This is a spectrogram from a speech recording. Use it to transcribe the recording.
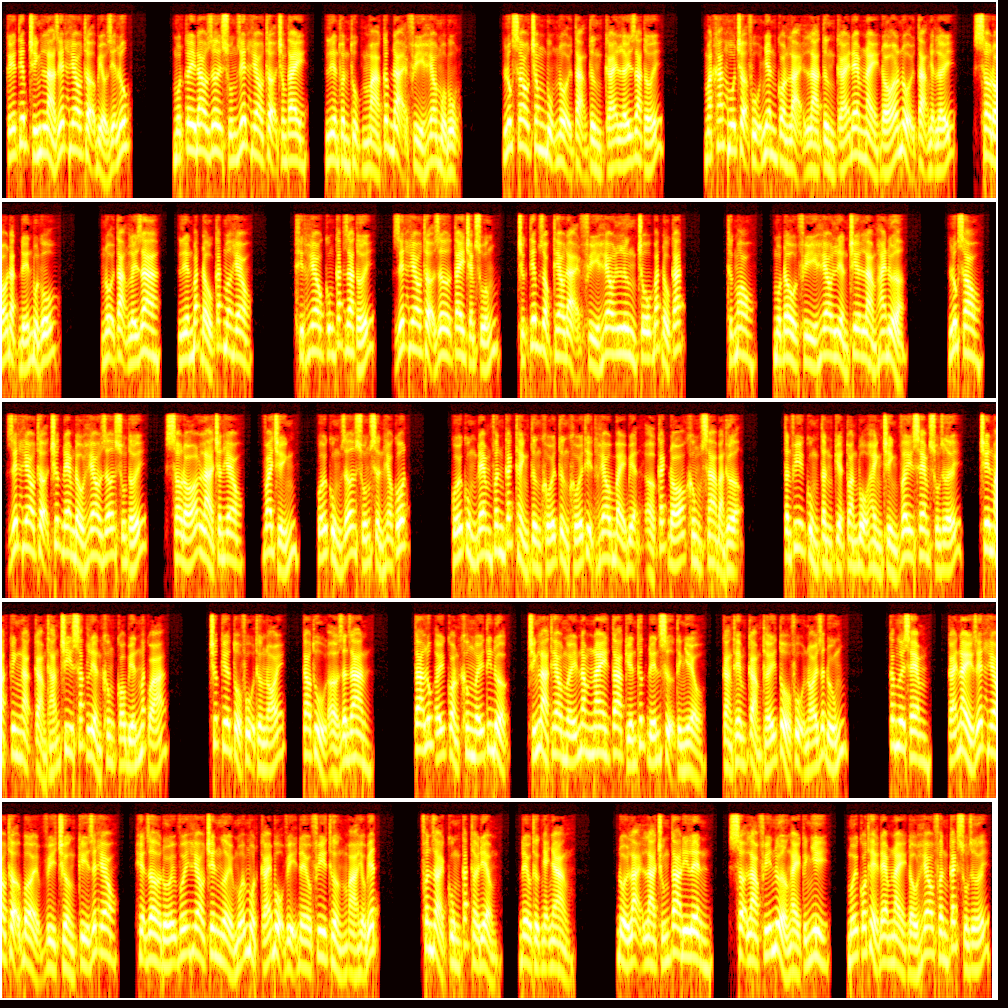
Kế tiếp chính là giết heo thợ biểu diễn lúc. Một cây đao rơi xuống giết heo thợ trong tay, liền thuần thục mà cấp đại phì heo mổ bụng. Lúc sau trong bụng nội tạng từng cái lấy ra tới. Mặt khác hỗ trợ phụ nhân còn lại là từng cái đem này đó nội tạng nhận lấy, sau đó đặt đến buồn gỗ. Nội tạng lấy ra, liền bắt đầu cắt mỡ heo. Thịt heo cũng cắt ra tới, giết heo thợ dơ tay chém xuống, trực tiếp dọc theo đại phì heo lưng trô bắt đầu cắt. Thức mau, một đầu phì heo liền chia làm hai nửa. Lúc sau, giết heo thợ trước đem đầu heo dỡ xuống tới, sau đó là chân heo, vai chính, cuối cùng dỡ xuống sườn heo cốt. Cuối cùng đem phân cách thành từng khối từng khối thịt heo bảy biện ở cách đó không xa bản thượng. Tần Phi cùng Tần Kiệt toàn bộ hành trình vây xem xuống dưới, trên mặt kinh ngạc cảm thán chi sắc liền không có biến mất quá. Trước kia tổ phụ thường nói, cao thủ ở dân gian. Ta lúc ấy còn không mấy tin được, chính là theo mấy năm nay ta kiến thức đến sự tình nhiều, càng thêm cảm thấy tổ phụ nói rất đúng. Các ngươi xem, cái này giết heo thợ bởi vì trường kỳ giết heo, hiện giờ đối với heo trên người mỗi một cái bộ vị đều phi thường mà hiểu biết. Phân giải cùng cắt thời điểm, đều thực nhẹ nhàng. Đổi lại là chúng ta đi lên, sợ là phí nửa ngày kính nhi, mới có thể đem này đầu heo phân cách xuống dưới.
